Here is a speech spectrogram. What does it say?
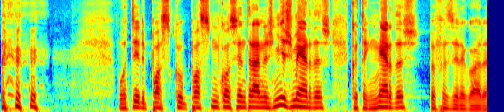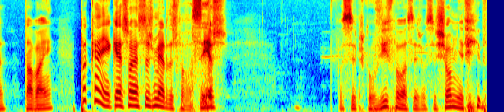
vou ter, posso, posso me concentrar nas minhas merdas, que eu tenho merdas para fazer agora, está bem? Para quem é que são essas merdas? Para vocês? Vocês, porque eu vivo para vocês, vocês são a minha vida.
